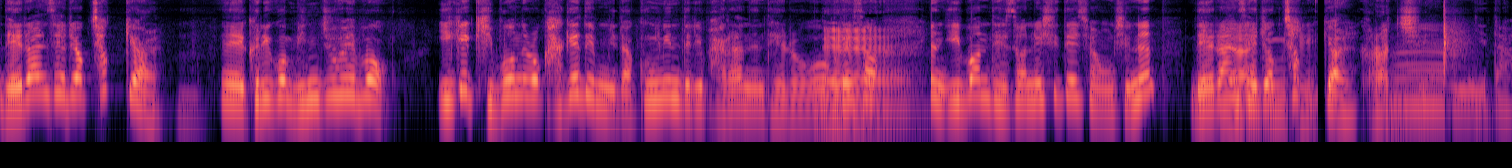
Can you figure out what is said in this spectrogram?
내란 세력 척결, 예, 그리고 민주 회복, 이게 기본으로 가게 됩니다. 국민들이 바라는 대로. 네. 그래서 이번 대선의 시대 정신은 내란, 내란 세력 정신. 척결입니다. 그렇지. 입니다.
